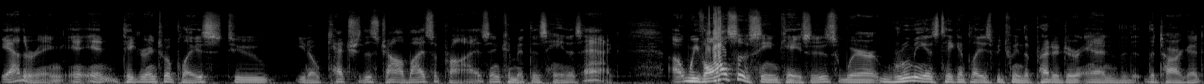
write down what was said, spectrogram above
gathering and, and take her into a place to, you know, catch this child by surprise and commit this heinous act. Uh, we've also seen cases where grooming has taken place between the predator and the, the target,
